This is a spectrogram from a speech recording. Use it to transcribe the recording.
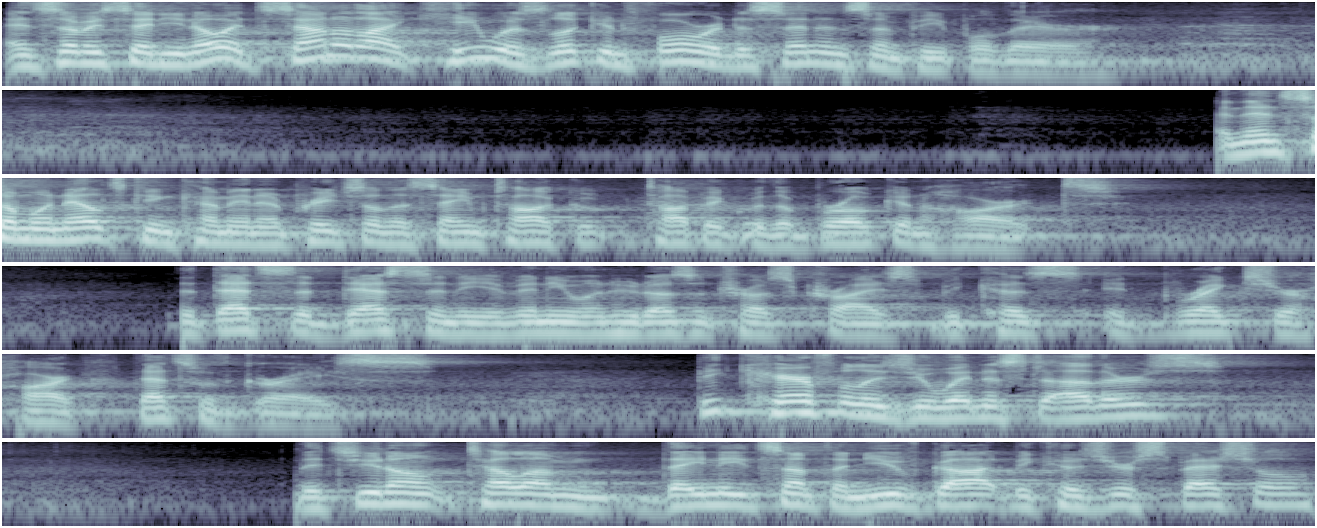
And somebody said, you know, it sounded like he was looking forward to sending some people there. And then someone else can come in and preach on the same talk, topic with a broken heart. That that's the destiny of anyone who doesn't trust Christ because it breaks your heart. That's with grace. Be careful as you witness to others that you don't tell them they need something you've got because you're special.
